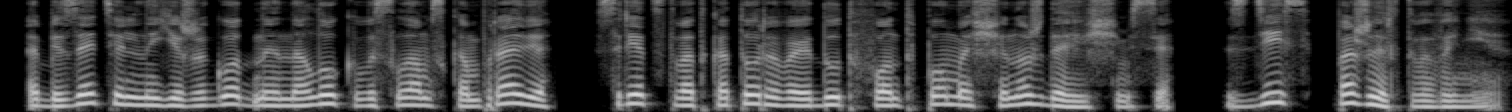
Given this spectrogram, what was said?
— обязательный ежегодный налог в исламском праве, средства от которого идут в фонд помощи нуждающимся. Здесь — пожертвование.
